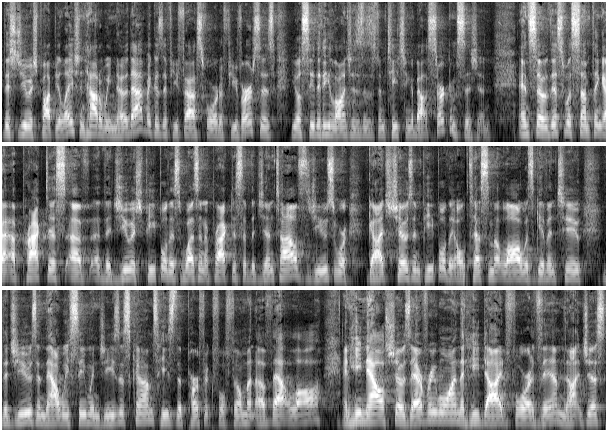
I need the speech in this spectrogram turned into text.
this Jewish population. How do we know that? Because if you fast forward a few verses, you'll see that he launches into some teaching about circumcision. And so this was something, a, practice of uh, the Jewish people. This wasn't a practice of the Gentiles. The Jews were God's chosen people. The Old Testament law was given to the Jews. And now we see when Jesus comes, he's the perfect fulfillment of that law. And he now shows everyone that he died for them, not just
